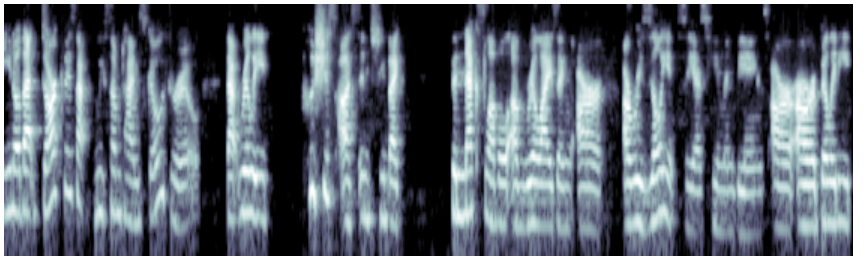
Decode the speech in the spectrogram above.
you know, that darkness that we sometimes go through that really pushes us into like the next level of realizing our our resiliency as human beings, our our ability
